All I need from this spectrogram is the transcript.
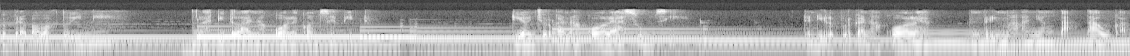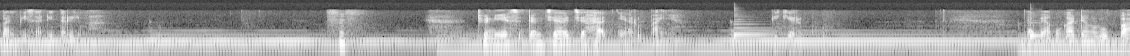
Beberapa waktu ini telah ditelan aku oleh konsep hidup. Dihancurkan aku oleh asumsi. Dan dileburkan aku oleh penerimaan yang tak tahu kapan bisa diterima. Dunia sedang jahat-jahatnya rupanya, pikirku. Tapi aku kadang lupa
